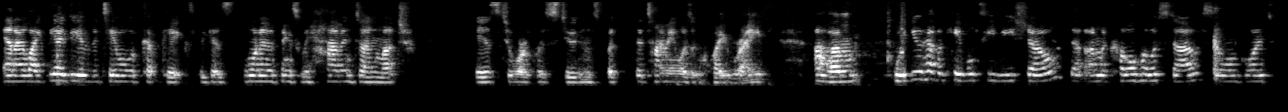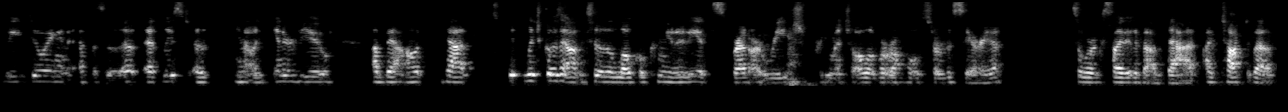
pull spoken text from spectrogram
and I like the idea of the table with cupcakes because one of the things we haven't done much is to work with students, but the timing wasn't quite right. Um, we do have a cable TV show that I'm a co-host of, so we're going to be doing an episode, at least a, you know, an interview about that, which goes out into the local community. It's spread our reach pretty much all over our whole service area. So we're excited about that. I've talked about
